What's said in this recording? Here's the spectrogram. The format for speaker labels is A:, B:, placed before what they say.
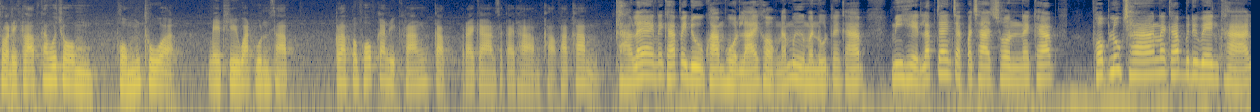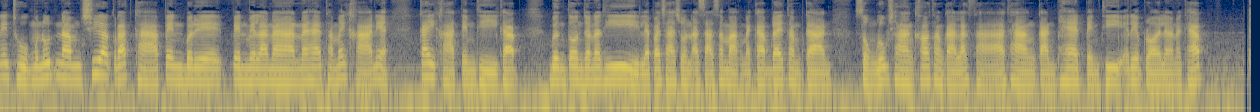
A: สวัสดีครับท่านผู้ชม ผมทัวร์เมธีวัดบุญทรัพย์ กลับมาพบกันอีกครั้งกับรายการสกายไทม์ข่าวภาคค่ำ
B: ข่าวแรกนะครับไปดูความโหดร้ายของน้ำมือมนุษย์นะครับ มีเหตุรับแจ้งจากประชาชนนะครับ พบลูกช้างนะครับบริเวณขาเนี่ยถูกมนุษย์นำเชือกรัดขาเป็นบริเวณเป็นเวลานานนะฮะทำให้ขาเนี่ยใกล้ขาดเต็มทีครับ เบื้องต้นเจ้าหน้าที่และประชาชนอาสาสมัครนะครับ ได้ทำการส่งลูกช้างเข้าทำการรักษาทางการแพทย์เป็นที่เรียบร้อยแล้วนะครับ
